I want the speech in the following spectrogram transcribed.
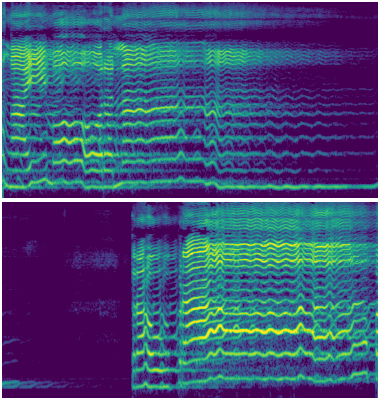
ថ្ងៃមរណាត្រូវប្រើប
